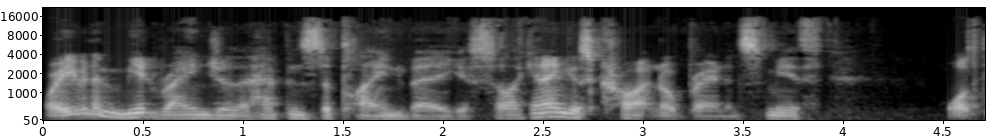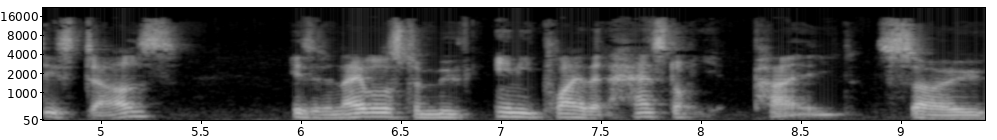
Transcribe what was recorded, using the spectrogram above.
or even a mid-ranger that happens to play in Vegas. So like an Angus Crichton or Brandon Smith. What this does is it enables us to move any player that has not yet paid. So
